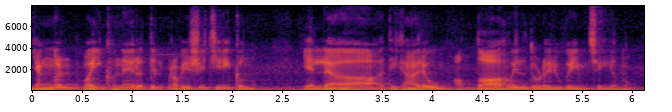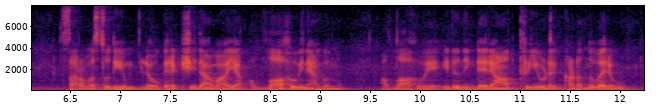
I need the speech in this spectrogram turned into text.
ഞങ്ങൾ വൈകുന്നേരത്തിൽ പ്രവേശിച്ചിരിക്കുന്നു. എല്ലാ അധികാരവും അള്ളാഹുവിൽ തുടരുകയും ചെയ്യുന്നു. സർവസ്തുതിയും ലോകരക്ഷിതാവായ അള്ളാഹുവിനാകുന്നു. അള്ളാഹുവെ ഇത് നിന്റെ രാത്രിയുടെ കടന്നുവരവും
